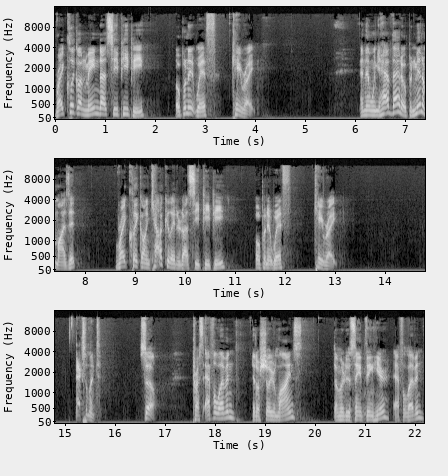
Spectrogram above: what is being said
Right click on main.cpp, open it with kwrite. And then when you have that open, minimize it, right click on calculator.cpp, open it with kwrite. Excellent. So, press F11 It'll show your lines. I'm going to do the same thing here, F11.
